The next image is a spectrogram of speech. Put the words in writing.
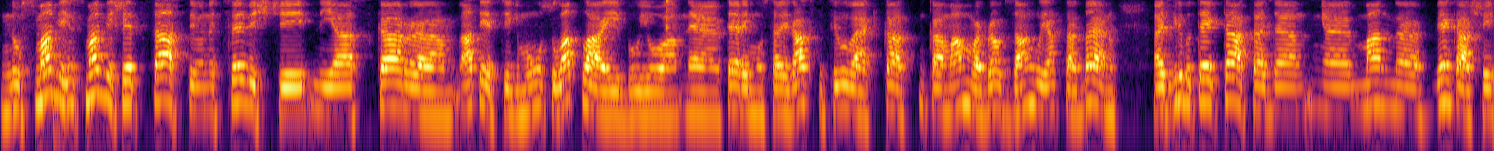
nu smagi, smagi šie stāsti un it sevišķi, ja skar attiecīgi mūsu labklājību, jo te arī mūs arī raksta cilvēki, kā, kā mamma var braukt uz Angliju atstāt bērnu. Es gribu teikt tā, ka man vienkārši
